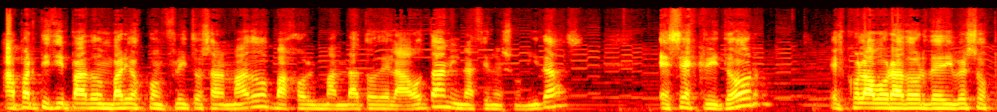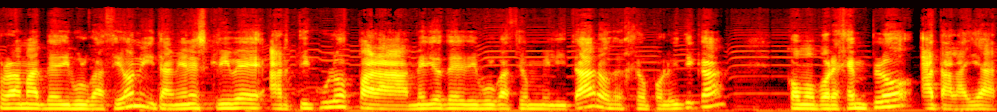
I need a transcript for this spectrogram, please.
ha participado en varios conflictos armados bajo el mandato de la OTAN y Naciones Unidas. Es escritor, es colaborador de diversos programas de divulgación y también escribe artículos para medios de divulgación militar o de geopolítica, como por ejemplo Atalayar.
